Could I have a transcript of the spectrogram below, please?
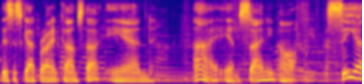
This is Scott Bryant Comstock, and I am signing off. See ya.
